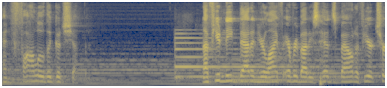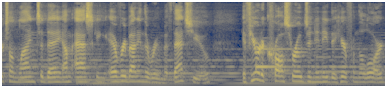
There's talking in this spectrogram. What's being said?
and follow the Good Shepherd. Now, if you need that in your life, everybody's heads bowed. If you're at church online today, I'm asking everybody in the room, if that's you, if you're at a crossroads and you need to hear from the Lord,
